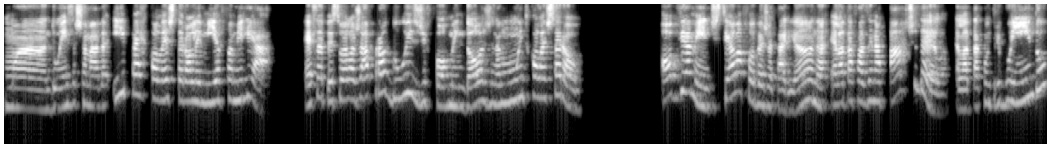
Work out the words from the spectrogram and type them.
uma doença chamada hipercolesterolemia familiar, essa pessoa ela já produz de forma endógena muito colesterol. Obviamente, se ela for vegetariana, ela está fazendo a parte dela, ela está contribuindo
